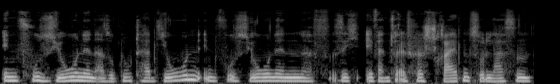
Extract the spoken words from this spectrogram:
Infusionen, also Glutathion-Infusionen sich eventuell verschreiben zu lassen,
